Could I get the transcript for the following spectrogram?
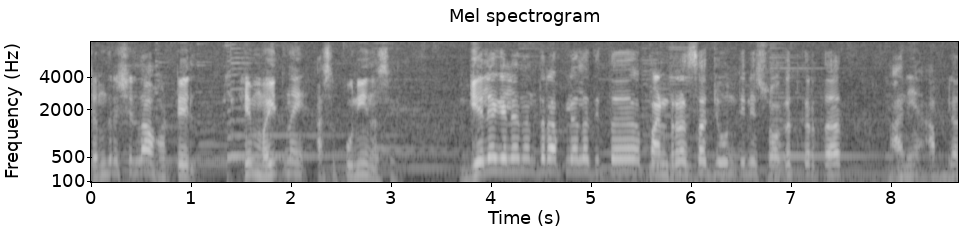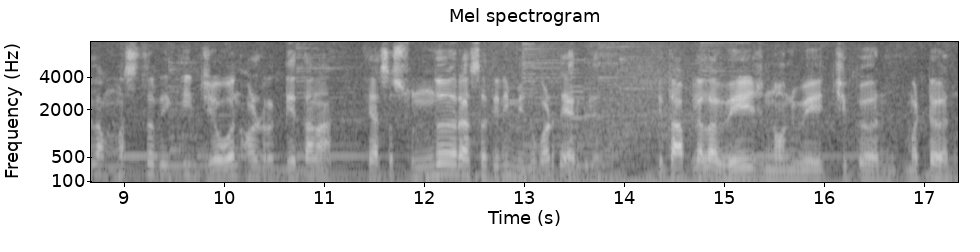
चंद्रशिला हॉटेल हे माहीत नाही असं कुणीही नसेल. गेल्या गेल्यानंतर आपल्याला तिथं पांढरासा रस्सा देऊन तिने स्वागत करतात आणि आपल्याला मस्तपैकी जेवण ऑर्डर देताना हे असं सुंदर असं तिने मेनू कार्ड तयार केलेलं आहे. तिथं आपल्याला व्हेज नॉनव्हेज चिकन मटन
